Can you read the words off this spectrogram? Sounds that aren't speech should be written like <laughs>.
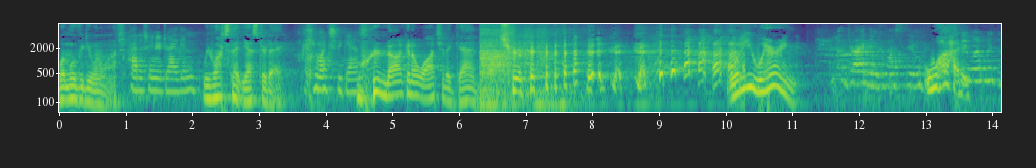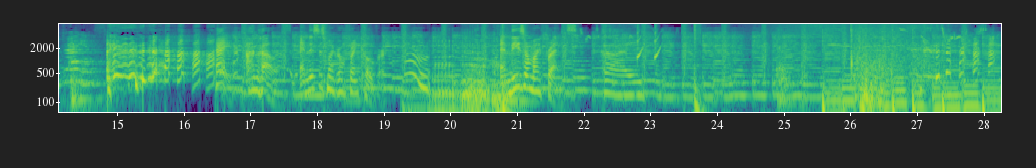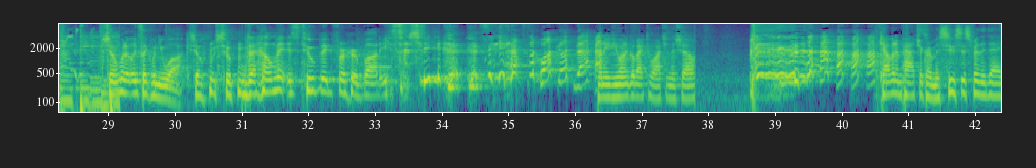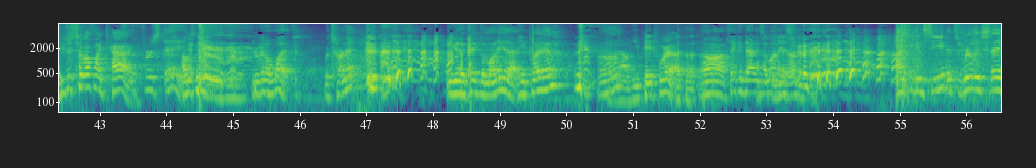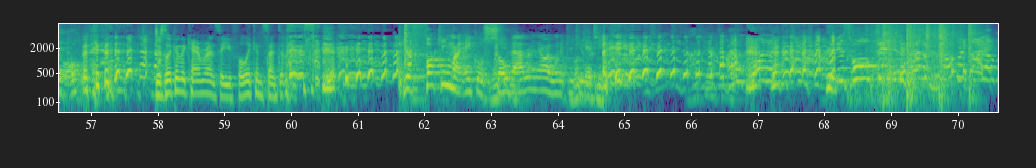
What movie do you want to watch? How to Train Your Dragon. We watched that yesterday. <laughs> We can watch it again. We're not gonna watch it again. True. what are you wearing? A dragon costume. Why? We went with the dragons. <laughs> Hey, I'm Alex, and this is my girlfriend Kouvr. Hmm. And these are my friends. Hi. <laughs> Show him what it looks like when you walk. Show him, show him. The helmet is too big for her body, <laughs> so she, she has to walk like that. Honey, do you want to go back to watching the show? <laughs> Calvin and Patrick are masseuses for the day. You just took off my tag. First day. I was <laughs> you were gonna what? Return it? You gonna take the money that he put in? <laughs> No, he paid for it. I thought. Ah, taking daddy's money, huh? <laughs> As you can see, it's really stable. <laughs> Just look in the camera and say you fully consent to this. You're fucking my ankle so bad right now. I want to kick Look you. at me. I don't want to. this whole thing is about Oh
